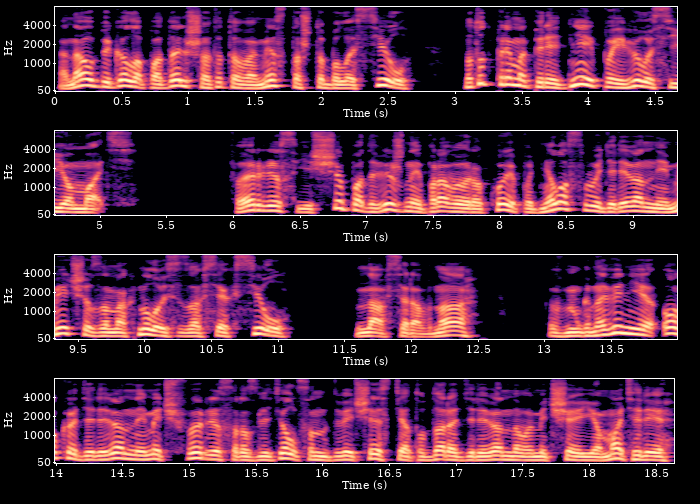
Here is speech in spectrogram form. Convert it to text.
Она убегала подальше от этого места, что было сил, но тут прямо перед ней появилась её мать. Феррис ещё подвижной правой рукой подняла свой деревянный меч и замахнулась изо всех сил, но всё равно в мгновение ока деревянный меч Феррис разлетелся на две части от удара деревянного меча её матери,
